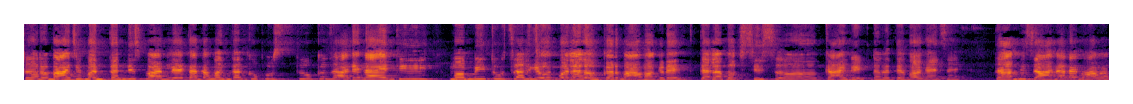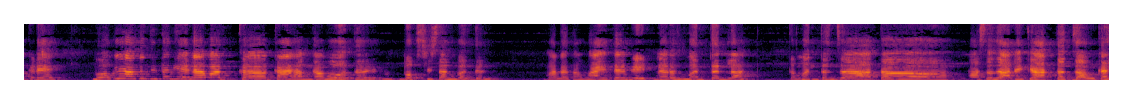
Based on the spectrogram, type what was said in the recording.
तर माझी मंथननीच मारले आता मंथन खूप उत्सुक झालेला आहे की मम्मी तू चल घेऊन मला लवकर मामाकडे त्याला बक्षीस काय भेटणार आहे ते बघायचंय. तर आम्ही जाणार आहे भावाकडे. बघूया आता तिथं गेल्यावर काय हंगाम होतोय बक्षिसांबद्दल. मला तर माहीत आहे भेटणारच मंथनला. तर मंथनचं आता असं झालं की आताच जाऊ काय?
